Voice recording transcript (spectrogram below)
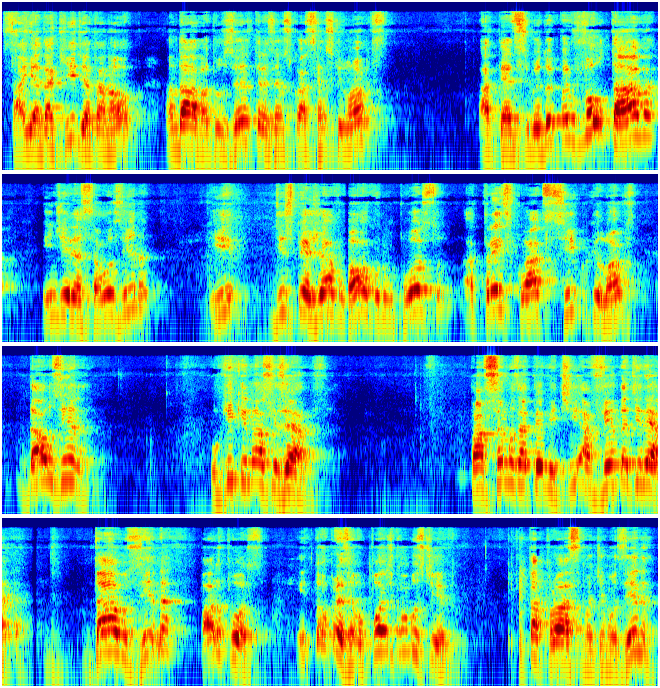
saía daqui de etanol, andava 200, 300, 400 quilômetros até a distribuidora, depois voltava em direção à usina e despejava o álcool num posto a 3, 4, 5 quilômetros da usina. O que, que nós fizemos? Passamos a permitir a venda direta da usina para o posto. Então, por exemplo, o posto de combustível, que está próximo de uma usina,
